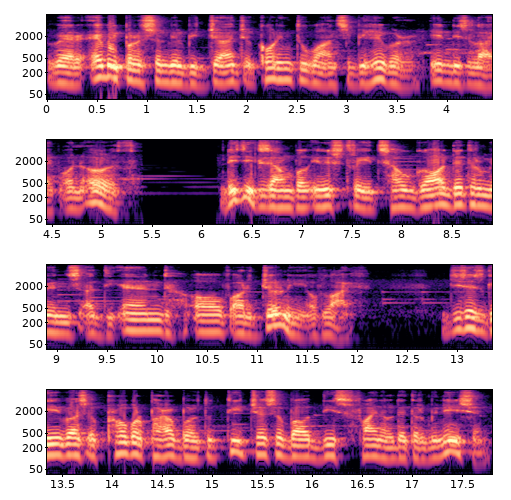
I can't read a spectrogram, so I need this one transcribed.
where every person will be judged according to one's behavior in this life on earth. This example illustrates how God determines at the end of our journey of life. Jesus gave us a proper parable to teach us about this final determination,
